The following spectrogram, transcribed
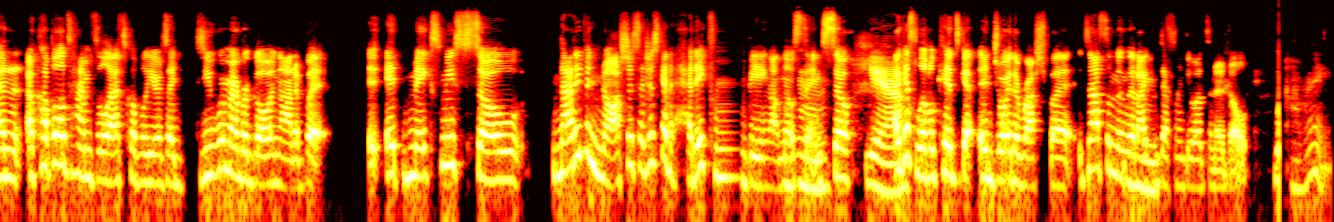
and a couple of times the last couple of years, I do remember going on it, but it, it makes me so not even nauseous. I just get a headache from being on those Mhm. things. So Yeah. I guess little kids get enjoy the rush, but it's not something that I Mhm. can definitely do as an adult. All right.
